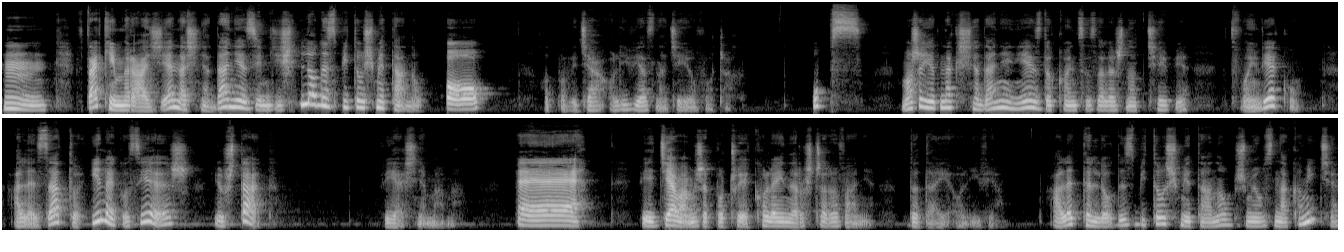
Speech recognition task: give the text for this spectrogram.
Hmm, w takim razie na śniadanie zjem dziś lody z bitą śmietaną. O! odpowiedziała Oliwia z nadzieją w oczach. Ups, może jednak śniadanie nie jest do końca zależne od ciebie w twoim wieku, ale za to, ile go zjesz, już tak, wyjaśnia mama. Eee, wiedziałam, że poczuję kolejne rozczarowanie, dodaje Oliwia. Ale te lody z bitą śmietaną brzmią znakomicie.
